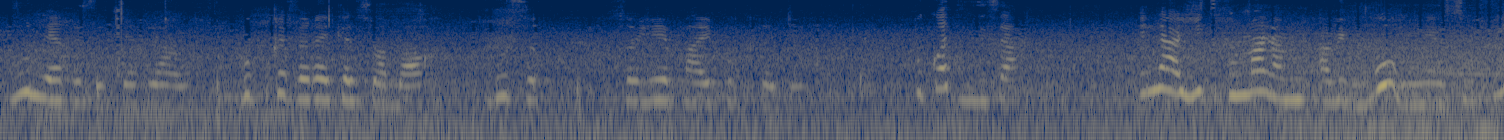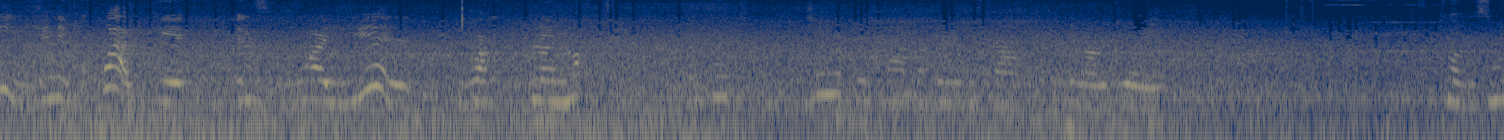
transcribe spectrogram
Vous ne ressentez rien. Vous préférez qu'elle soit morte. Vous ne soyez pas hypocrite. Pourquoi tu dis ça? Il a agi très mal avec vous, mais Sophie, je ne crois qu'elle voyait voir Chloé morte. Écoute, je ne peux pas parler de ça devant Chloé. Tu as raison,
